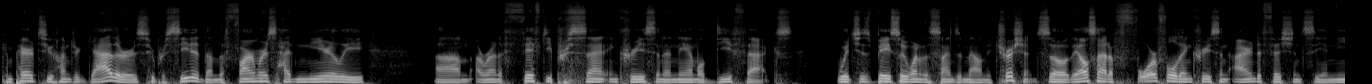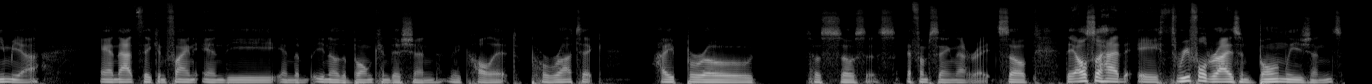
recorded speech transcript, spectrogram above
compared to hunter-gatherers who preceded them, the farmers had nearly um, around a 50% increase in enamel defects, which is basically one of the signs of malnutrition. So they also had a fourfold increase in iron deficiency anemia, and that's they can find in the in the you know the bone condition. They call it porotic hyperostosis, if I'm saying that right. So they also had a threefold rise in bone lesions.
